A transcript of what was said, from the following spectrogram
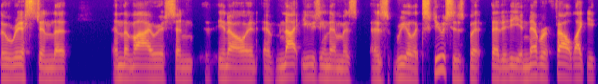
the wrist and the and the virus and you know and, and not using them as as real excuses, but that he had never felt like he.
